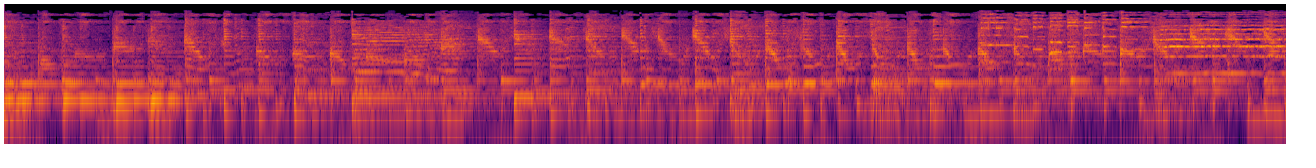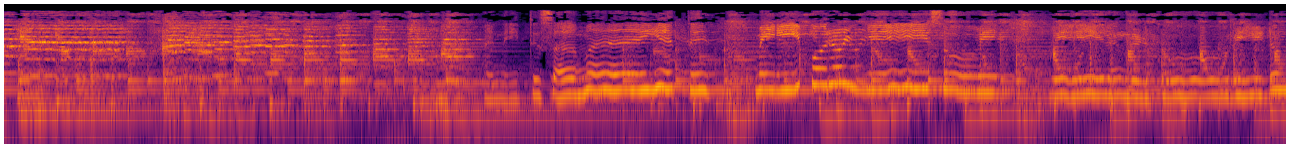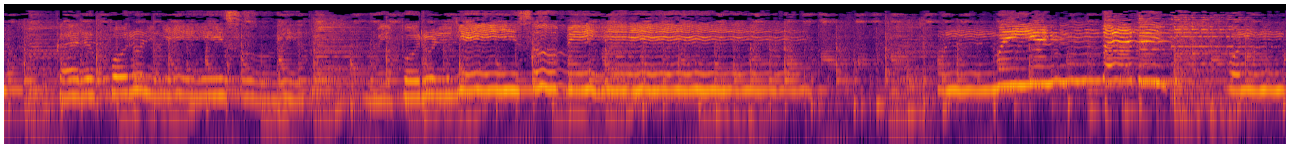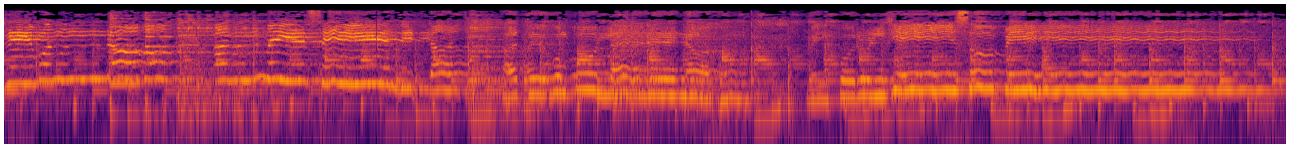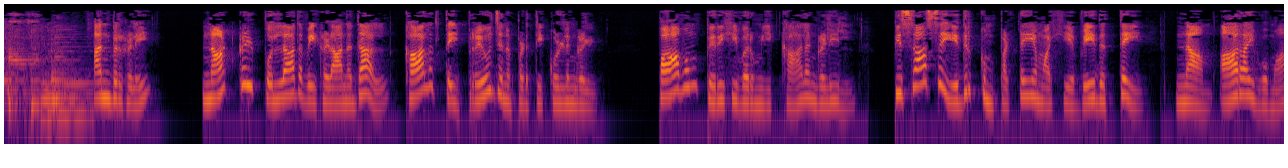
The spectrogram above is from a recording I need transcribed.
I need to save my. பொருள் இயேசுவே உண்மை என்பது ஒன்றே ஒன்றாகும் சேர்ந்திட்டால் அதுவும் புலனாகும் மெய்ப்பொருள் இயேசுவே அன்பர்களே நாட்கள் பொல்லாதவைகளானதால் காலத்தை பிரயோஜனப்படுத்திக் கொள்ளுங்கள். பாவம் பெருகி வரும் இக்காலங்களில் பிசாசை எதிர்க்கும் பட்டயமாகிய வேதத்தை நாம் ஆராய்வோமா?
